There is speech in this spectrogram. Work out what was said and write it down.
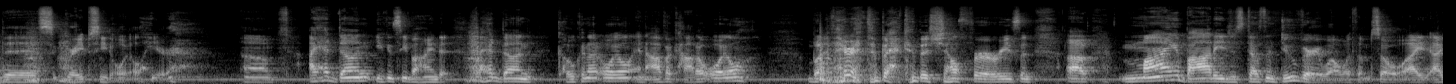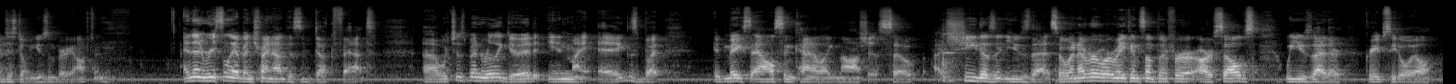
this grapeseed oil here. Um, I had done, you can see behind it, I had done coconut oil and avocado oil but they're at the back of the shelf for a reason. Uh, my body just doesn't do very well with them, so I, I, just don't use them very often. And then recently I've been trying out this duck fat, uh, which has been really good in my eggs, but it makes Allison kind of like nauseous, so uh, she doesn't use that. So whenever we're making something for ourselves, we use either grapeseed oil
